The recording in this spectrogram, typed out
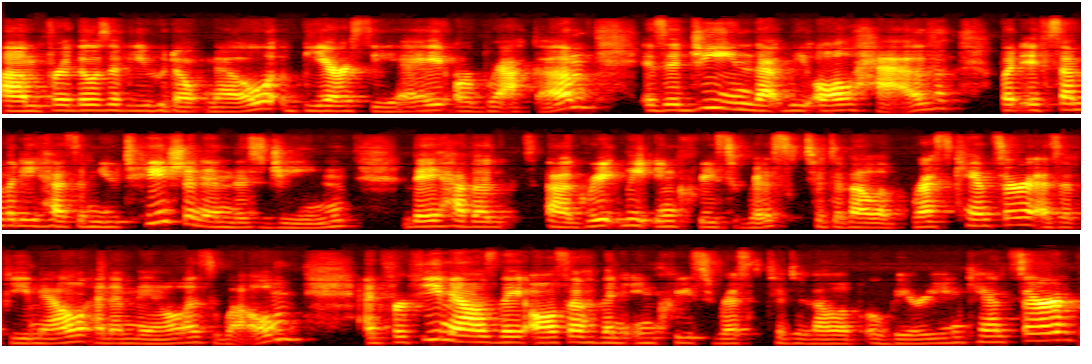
Um, for those of you who don't know, BRCA or BRCA is a gene that we all have, but if somebody has a mutation in this gene, they have a, a greatly increased risk to develop breast cancer as a female and a male as well. And for females, they also have an increased risk to develop ovarian cancer,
